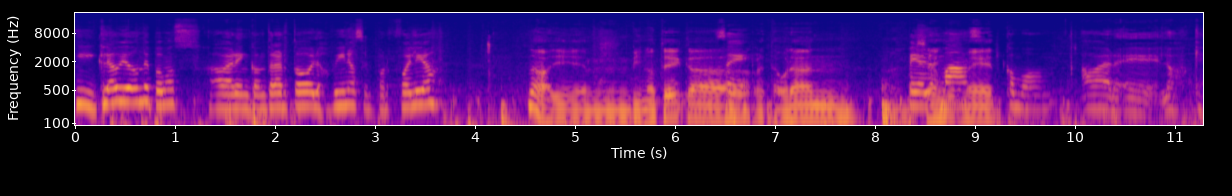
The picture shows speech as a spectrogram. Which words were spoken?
Y Claudio, ¿dónde podemos a ver, encontrar todos los vinos, el portfolio? No, y en vinoteca, Sí. restaurante, Pero los más, Gourmet. como, a ver, eh, los que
